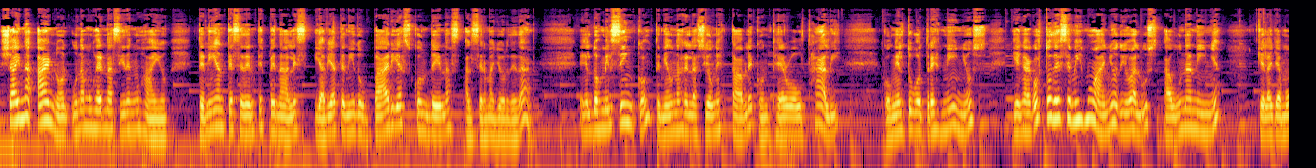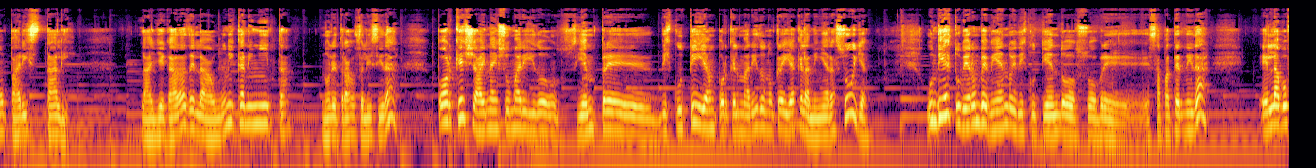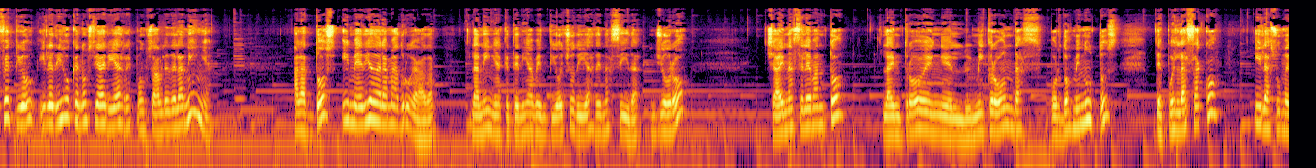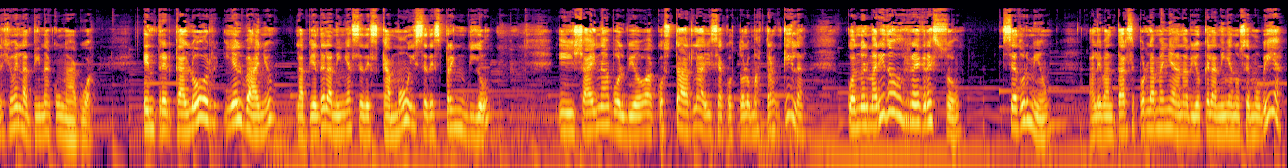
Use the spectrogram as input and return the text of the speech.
Shaina Arnold, una mujer nacida en Ohio, tenía antecedentes penales y había tenido varias condenas al ser mayor de edad. En el 2005 tenía una relación estable con Terrell Talley. Con él tuvo tres niños y en agosto de ese mismo año dio a luz a una niña que la llamó Paris Talley. La llegada de la única niñita no le trajo felicidad porque Shaina y su marido siempre discutían porque el marido no creía que la niña era suya. Un día estuvieron bebiendo y discutiendo sobre esa paternidad. Él la bofeteó y le dijo que no se haría responsable de la niña. A las dos y media de la madrugada, la niña, que tenía 28 días de nacida, lloró. China se levantó, la entró en el microondas por dos minutos, después la sacó y la sumergió en la tina con agua. Entre el calor y el baño, la piel de la niña se descamó y se desprendió. Y Shaina volvió a acostarla y se acostó lo más tranquila. Cuando el marido regresó, se durmió. Al levantarse por la mañana vio que la niña no se movía.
